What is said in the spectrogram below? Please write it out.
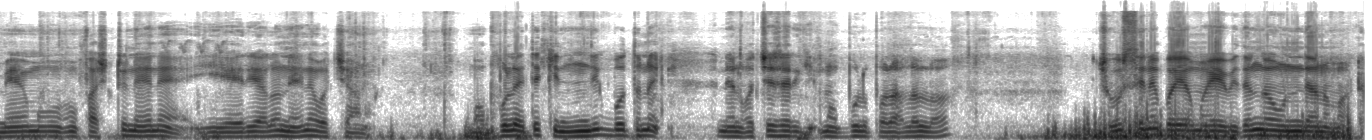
మేము ఫస్ట్ నేనే ఈ ఏరియాలో నేనే వచ్చాను. మబ్బులు అయితే కిందికి పోతున్నాయి. నేను వచ్చేసరికి మబ్బులు పొలాలలో చూస్తేనే భయం అయ్యే విధంగా ఉందన్నమాట.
